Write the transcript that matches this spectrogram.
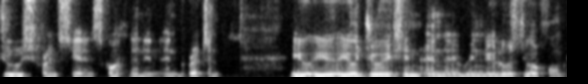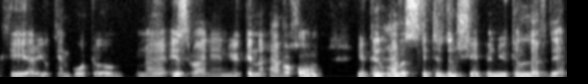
Jewish friends here in Scotland and in Britain. You, you you're Jewish, and, and when you lose your home here, you can go to uh, Israel and you can have a home, you can have a citizenship, and you can live there.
